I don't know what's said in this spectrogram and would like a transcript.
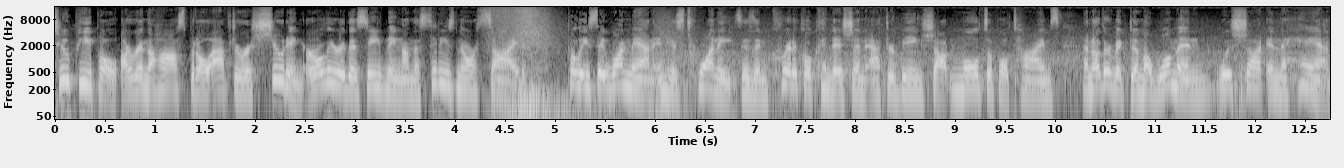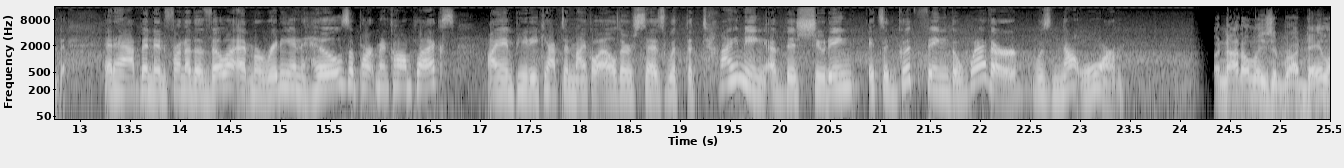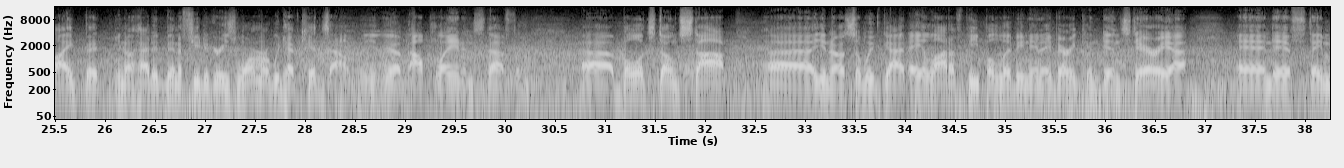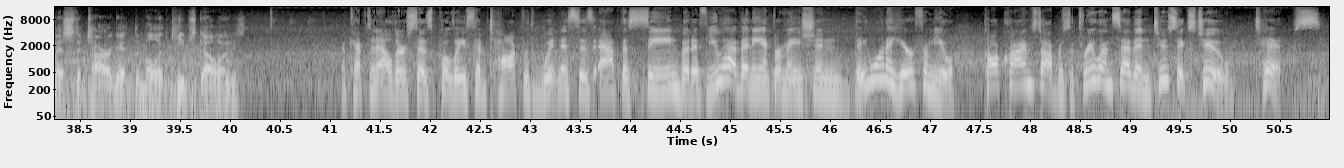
Two people are in the hospital after a shooting earlier this evening on the city's north side. Police say one man in his 20s is in critical condition after being shot multiple times. Another victim, a woman, was shot in the hand. It happened in front of the villa at Meridian Hills apartment complex. IMPD Captain Michael Elder says with the timing of this shooting, it's a good thing the weather was not warm. Not only is it broad daylight, but you know, had it been a few degrees warmer, we'd have kids out, you know, out playing and stuff. And uh, bullets don't stop, uh, you know. So we've got a lot of people living in a very condensed area, and if they miss the target, the bullet keeps going. Captain Elder says police have talked with witnesses at the scene, but if you have any information, they want to hear from you. Call Crime Stoppers at 317 262 TIPS.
